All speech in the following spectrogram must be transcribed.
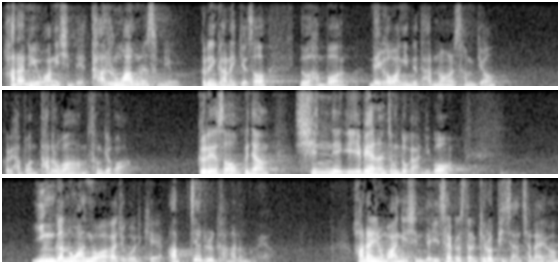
하나님이 왕이신데 다른 왕을 섬기고 그러니까 하나님께서 너 한번 내가 왕인데 다른 왕을 섬겨 그래 한번 다른 왕 한번 섬겨봐 그래서 그냥 신에게 예배하는 정도가 아니고 인간 왕이 와가지고 이렇게 압제를 가하는 거예요 하나님 왕이신데 이스라엘 백성을 괴롭히지 않잖아요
